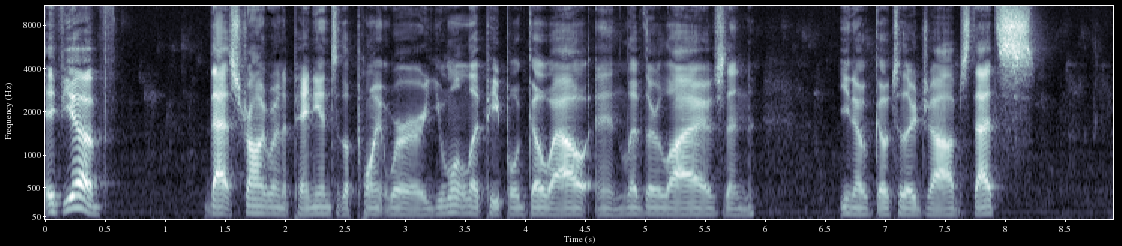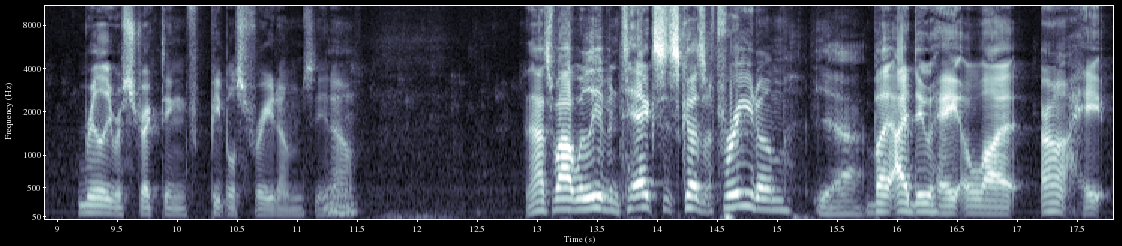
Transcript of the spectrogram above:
if you have that strong of an opinion to the point where you won't let people go out and live their lives and you know go to their jobs, that's really restricting people's freedoms. You know, Mm-hmm. and that's why we live in Texas because of freedom. Yeah. But I do hate a lot. I don't hate.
